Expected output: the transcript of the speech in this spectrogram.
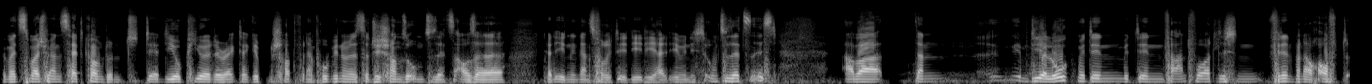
wenn man jetzt zum Beispiel an ein Set kommt und der DOP oder Director gibt einen Shot von einem probieren, dann ist natürlich schon so umzusetzen, außer der hat irgendeine ganz verrückte Idee, die halt irgendwie nicht umzusetzen ist. Aber dann äh, im Dialog mit den, mit den Verantwortlichen findet man auch oft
